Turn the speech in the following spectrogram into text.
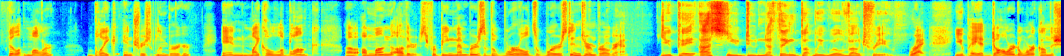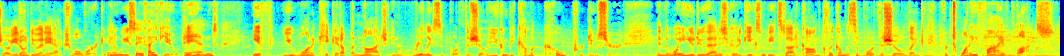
Philip Muller, Blake and Trish Limburger, and Michael LeBlanc, uh, among others, for being members of the world's worst intern program. You pay us, you do nothing, but we will vouch for you. Right. You pay a dollar to work on the show. You don't do any actual work. And we say thank you. And if you want to kick it up a notch and really support the show, you can become a co producer. And the way you do that is you go to geeksandbeats.com, click on the support the show link. For 25 bucks,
